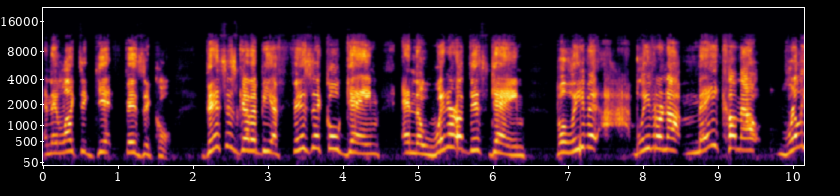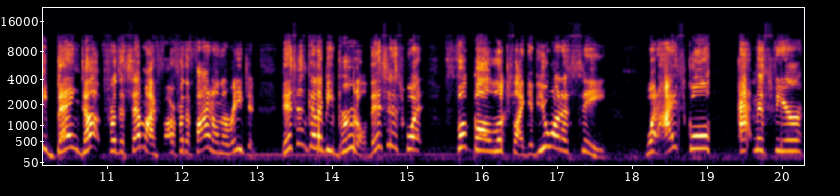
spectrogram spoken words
and they like to get physical. This is going to be a physical game and the winner of this game, believe it believe it or not, may come out really banged up for the semi or for the final in the region. This is going to be brutal. This is what football looks like. If you want to see what high school atmosphere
